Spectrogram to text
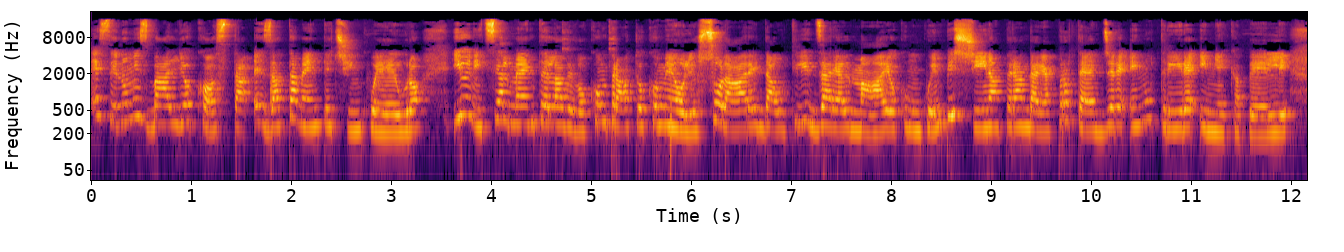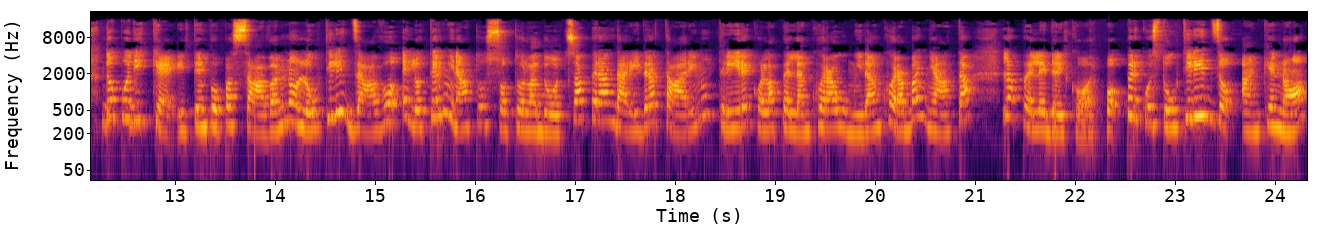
E se non mi sbaglio costa esattamente 5 euro. Io inizialmente l'avevo comprato come olio solare da utilizzare al mare o comunque in piscina per andare a proteggere e nutrire i miei capelli, dopodiché il tempo passava, non lo utilizzavo e l'ho terminato sotto la doccia per andare a idratare e nutrire con la pelle ancora umida, ancora bagnata, la pelle del corpo. Per questo utilizzo anche no,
